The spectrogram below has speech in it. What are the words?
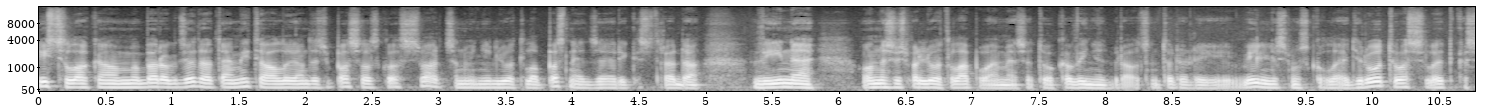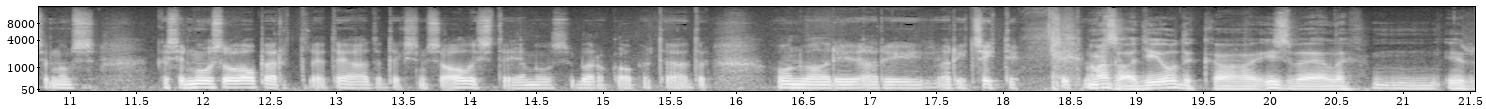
izcilākām baroka dziedātājiem Itālijā, un tas ir pasaules klases vārds, un viņi ir ļoti labi pasniedzēji arī, kas strādā Vīnē, un mēs vispār ļoti lepojamies ar to, ka viņi atbrauc. Un tur arī Viļņas, mūsu kolēģi Rūta Vasilita, kas ir mums kas ir mūsu opera teātris, teiksim, solisti, ja mūsu baroka opera teātris, un vēl arī, arī, arī citi. citi Mazā ģilde, kā izvēle, mm, ir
